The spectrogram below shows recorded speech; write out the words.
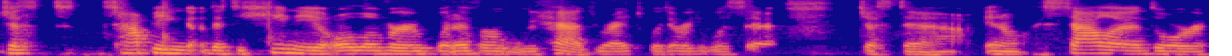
just tapping the tahini all over whatever we had, right? Whether it was a just a you know a salad or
